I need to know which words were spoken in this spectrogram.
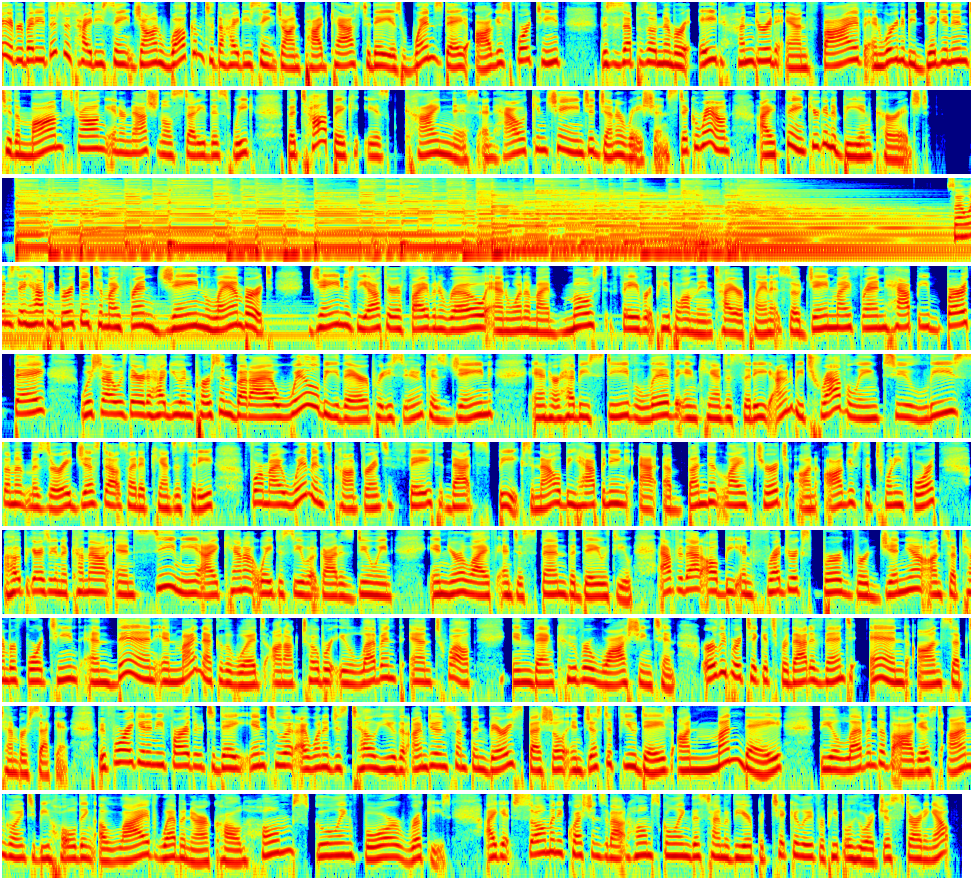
Hey, everybody, this is Heidi St. John. Welcome to the Heidi St. John podcast. Today is Wednesday, August 14th. This is episode number 805, and we're going to be digging into the Mom Strong International study this week. The topic is kindness and how it can change a generation. Stick around. I think you're going to be encouraged. So I want to say happy birthday to my friend Jane Lambert. Jane is the author of Five in a Row and one of my most favorite people on the entire planet. So, Jane, my friend, happy birthday. Wish I was there to hug you in person, but I will be there pretty soon because Jane and her hubby Steve live in Kansas City. I'm going to be traveling to Lee's Summit, Missouri, just outside of Kansas City for my women's conference, Faith That Speaks. And that will be happening at Abundant Life Church on August the 24th. I hope you guys are going to come out and see me. I cannot wait to see what God is doing in your life and to spend the day with you. After that, I'll be in Fredericksburg, Virginia on September 14th, and then in my neck of the woods on October 11th and 12th in Vancouver, Washington. Early bird tickets for that event end on September 2nd. Before I get any farther today into it, I want to just tell you that I'm doing something very special in just a few days. On Monday, the 11th of August, I'm going to be holding a live live webinar called Homeschooling for Rookies. I get so many questions about homeschooling this time of year, particularly for people who are just starting out.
